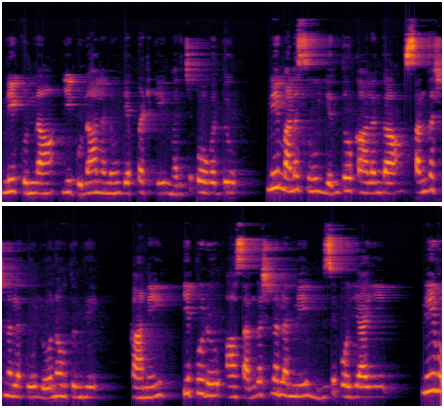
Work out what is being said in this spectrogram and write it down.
నీకున్న ఈ గుణాలను ఎప్పటికీ మరిచిపోవద్దు. నీ మనసు ఎంతో కాలంగా సంఘర్షణలకు లోనవుతుంది. కానీ ఇప్పుడు ఆ సంఘర్షణలన్నీ ముగిసిపోయాయి. నీవు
